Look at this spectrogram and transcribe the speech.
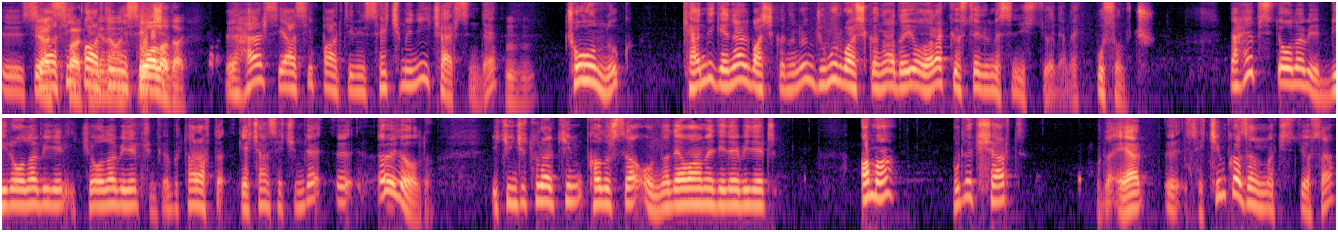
e, siyasi, partinin partinin genel- seçim- doğal aday. e, her siyasi partinin seçmeni içerisinde çoğunluk kendi genel başkanının cumhurbaşkanı adayı olarak gösterilmesini istiyor demek bu sonuç. Ya hepsi de olabilir. Bir olabilir, iki olabilir. Çünkü öbür tarafta geçen seçimde e, öyle oldu. İkinci tura kim kalırsa onunla devam edilebilir. Ama buradaki şart, burada eğer e, seçim kazanılmak istiyorsa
